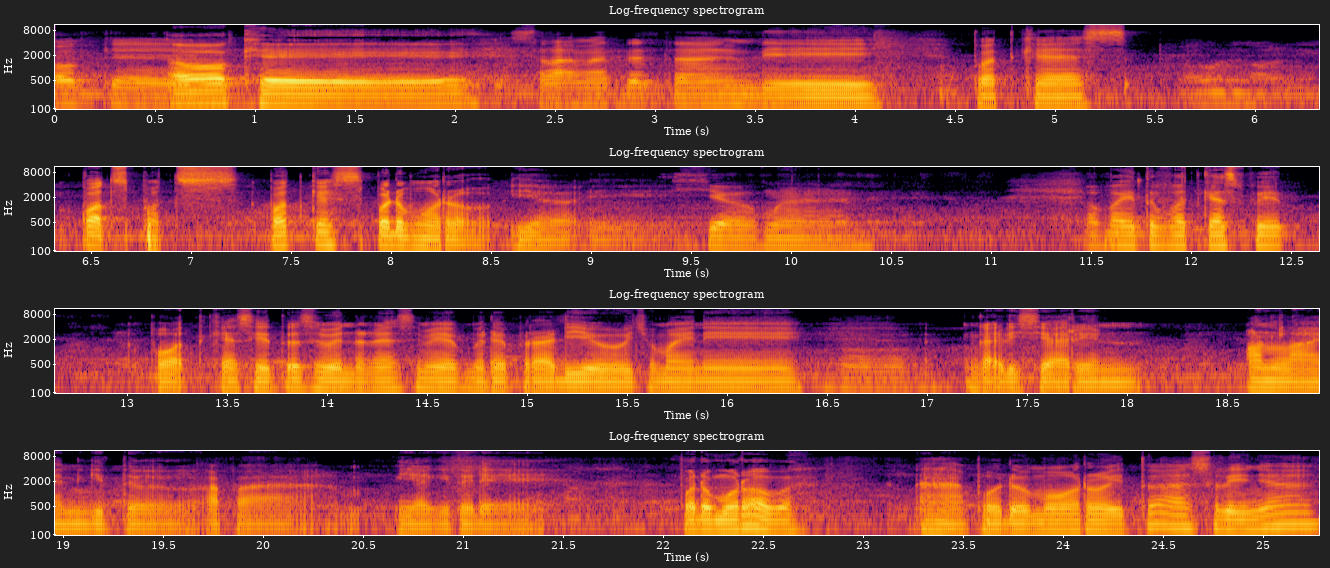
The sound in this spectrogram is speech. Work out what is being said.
Oke. Oke. Selamat datang di podcast Pots Pots podcast Podomoro. Iya. Yo man. Apa itu podcast fit? Podcast itu sebenarnya sih mirip-mirip radio, cuma ini nggak disiarin online gitu. Apa ya gitu deh. Podomoro apa? Nah, Podomoro itu aslinya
